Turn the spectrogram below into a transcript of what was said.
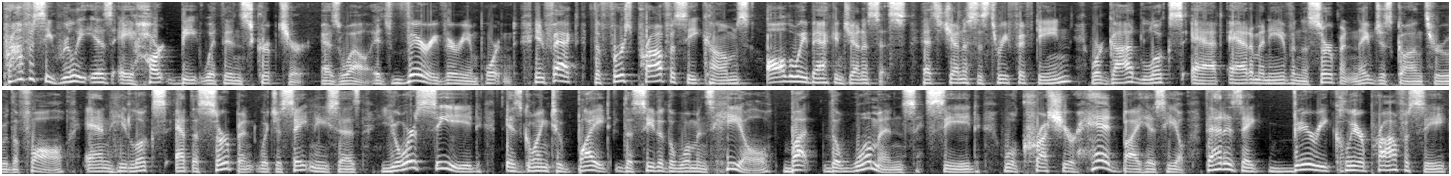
prophecy really is a heartbeat within scripture as well. It's very, very important. In fact, the first prophecy comes all the way back in Genesis. That's Genesis 3:15, where God looks at Adam and Eve and the serpent, and they've just gone through the fall, and he looks at the serpent, which is Satan, he says, Your seed is going to bite the seed of the woman's heel, but the woman's seed will crush your head by his heel. That is a very clear prophecy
